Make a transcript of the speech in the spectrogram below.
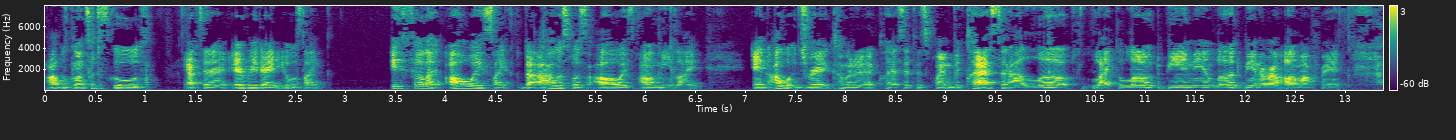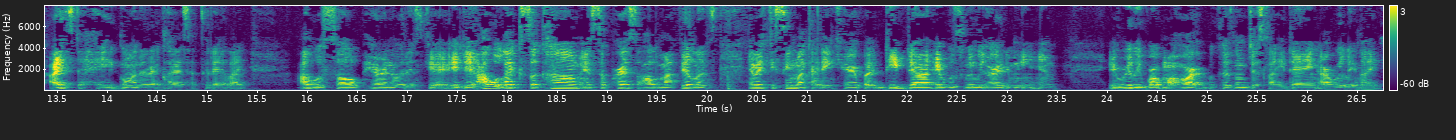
I was going to the schools after that every day. It was like it felt like always like the hours was always on me like and I would dread coming to that class at this point. The class that I loved, like loved being in, loved being around all my friends. I used to hate going to that class after that. Like I was so paranoid and scared. It did. I would like succumb and suppress all of my feelings and make it seem like I didn't care. But deep down, it was really hurting me and it really broke my heart because I'm just like, dang, I really like,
